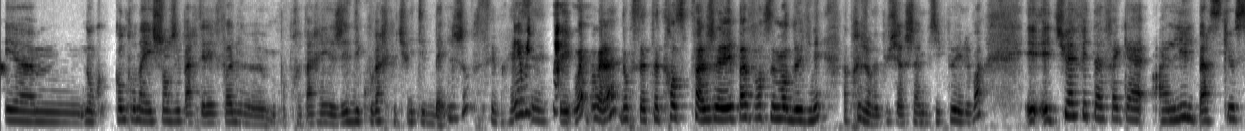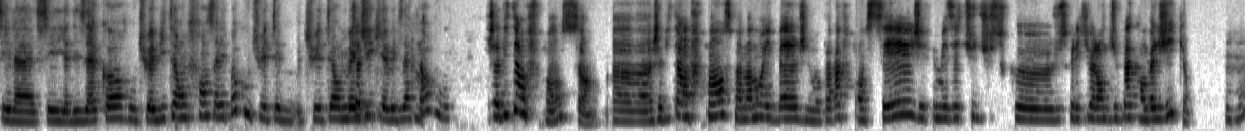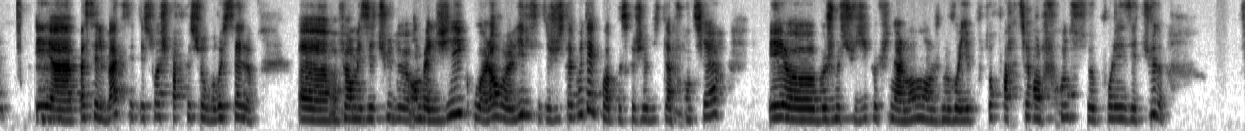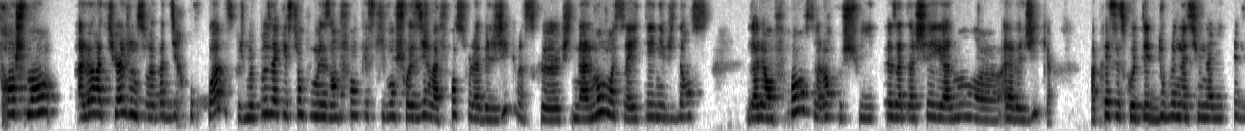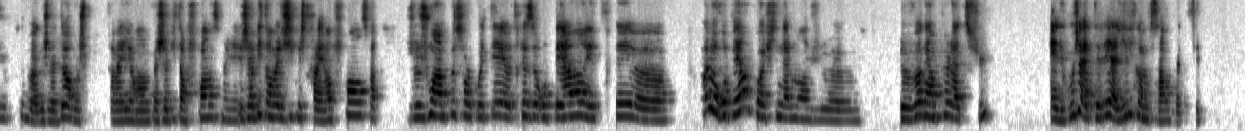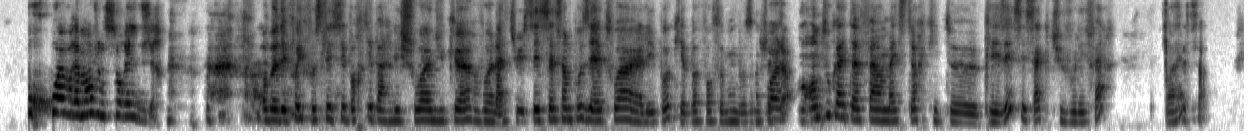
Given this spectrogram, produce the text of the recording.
Et euh, donc, quand on a échangé par téléphone euh, pour préparer, j'ai découvert que tu étais belge, c'est vrai. Et oui. ouais, voilà. Donc, ça t'a trans... Enfin, je n'avais pas forcément deviné. Après, j'aurais pu chercher un petit peu et le voir. Et, tu as fait ta fac à, Lille parce que c'est là, c'est il y a des accords où tu habitais en France à l'époque ou tu étais, tu étais en Belgique, il y avait des accords ou... J'habitais en France. Euh, j'habitais en France. Ma maman est belge et mon papa français. J'ai fait mes études jusque, jusque l'équivalent du bac en Belgique. Mhm. Et à passer le bac, c'était soit je partais sur Bruxelles euh, faire mes études en Belgique, ou alors euh, Lille, c'était juste à côté, quoi, parce que j'habite la frontière. Et euh, bah, je me suis dit que finalement, je me voyais plutôt repartir en France pour les études. Franchement, à l'heure actuelle, je ne saurais pas te dire pourquoi, parce que je me pose la question pour mes enfants, qu'est-ce qu'ils vont choisir, la France ou la Belgique? Parce que finalement, moi, ça a été une évidence d'aller en France, alors que je suis très attachée également euh, à la Belgique. Après, c'est ce côté double nationalité, du coup, bah, que j'adore. Je travaille en, enfin, j'habite en France, mais j'habite en Belgique, mais je travaille en France. Enfin, je joue un peu sur le côté euh, très européen et très euh, ouais, européen, quoi, finalement. Je, je vogue un peu là-dessus. Et du coup, j'ai atterri à Lille comme ça, en fait. Pourquoi vraiment, je ne saurais le dire? oh bah, des fois, il faut se laisser porter par les choix du cœur. Voilà, tu sais, ça s'imposait à toi à l'époque. Il n'y a pas forcément besoin de voilà. En, tout cas, tu as fait un master qui te plaisait. C'est ça que tu voulais faire? Ouais. C'est ça.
